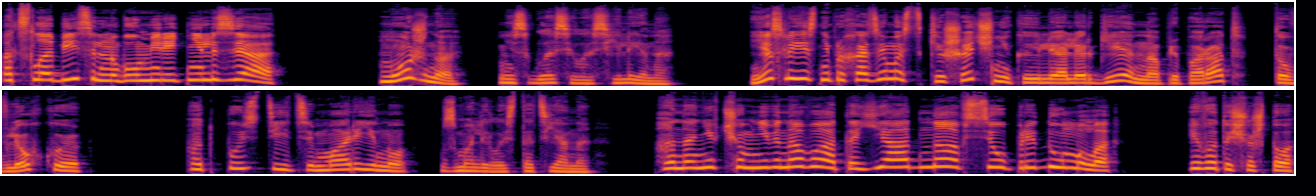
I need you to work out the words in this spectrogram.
От слабительного умереть нельзя. Можно? Не согласилась Елена. Если есть непроходимость кишечника или аллергия на препарат, то в легкую. «Отпустите Марину», — взмолилась Татьяна. «Она ни в чем не виновата, я одна все придумала. И вот еще что,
